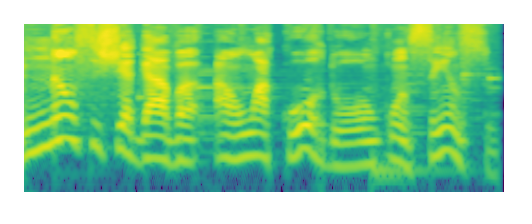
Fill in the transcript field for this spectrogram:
não se chegava a um acordo ou um consenso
